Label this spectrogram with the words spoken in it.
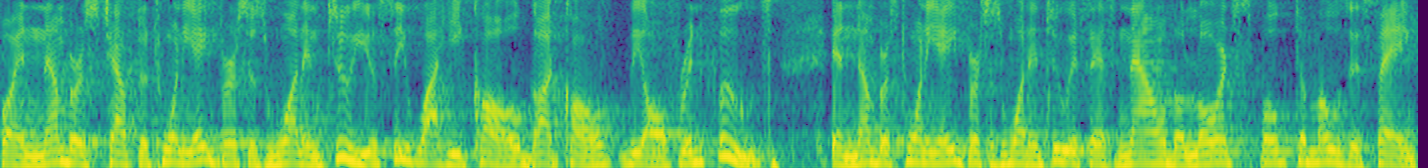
For in Numbers chapter 28, verses 1 and 2, you see why he called, God called the offering foods. In Numbers 28, verses 1 and 2, it says, Now the Lord spoke to Moses, saying,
